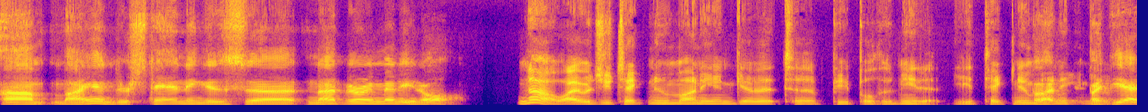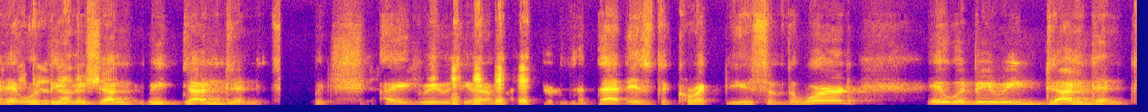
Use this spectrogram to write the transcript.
Um, my understanding is uh, not very many at all. no, why would you take new money and give it to people who need it? You take new But, money, but yet it would be redundant, which I agree with you. I'm not sure that that is the correct use of the word. It would be redundant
